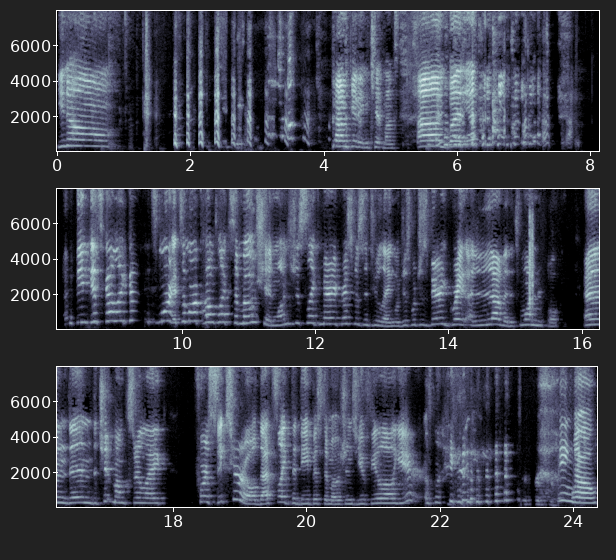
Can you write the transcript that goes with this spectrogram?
You know. No, I'm kidding, chipmunks. Um, but I think it's got like a, it's it's more it's a more complex emotion. One's just like Merry Christmas in two languages, which is very great. I love it. It's wonderful. And then the chipmunks are like, for a six year old, that's like the deepest emotions you feel all year. Bingo.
